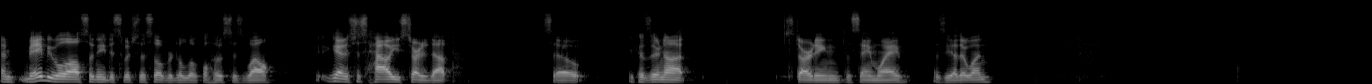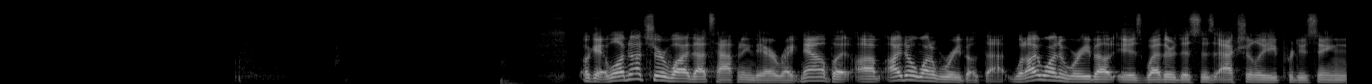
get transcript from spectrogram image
And maybe we'll also need to switch this over to localhost as well. Again, it's just how you start it up. So because they're not starting the same way as the other one. Okay, well, I'm not sure why that's happening there right now, but um, I don't want to worry about that. What I want to worry about is whether this is actually producing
